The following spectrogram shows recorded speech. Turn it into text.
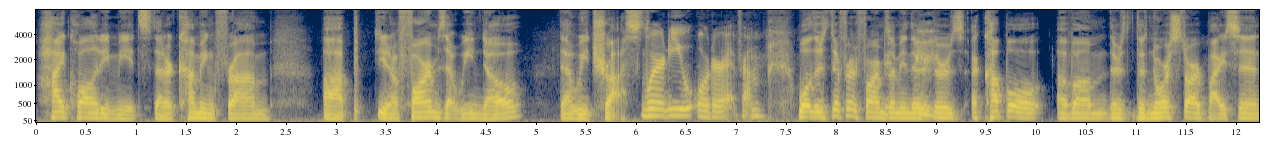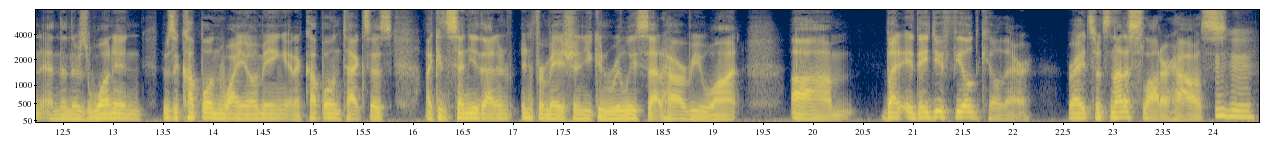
high quality meats that are coming from, uh, you know, farms that we know that we trust. Where do you order it from? Well, there's different farms. I mean, there, there's a couple of them. There's the North Star Bison, and then there's one in. There's a couple in Wyoming and a couple in Texas. I can send you that in- information. You can release that however you want. Um, but it, they do field kill there, right? So it's not a slaughterhouse. Mm-hmm.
